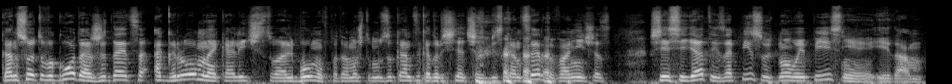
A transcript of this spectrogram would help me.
к концу этого года ожидается огромное количество альбомов, потому что музыканты, которые сидят сейчас без концертов, они сейчас все сидят и записывают новые песни, и там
